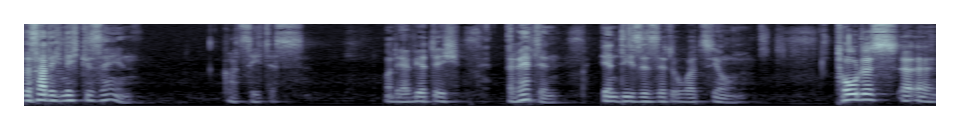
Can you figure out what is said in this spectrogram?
Das hatte ich nicht gesehen. Gott sieht es. Und er wird dich retten in diese Situation. Todes, äh, äh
